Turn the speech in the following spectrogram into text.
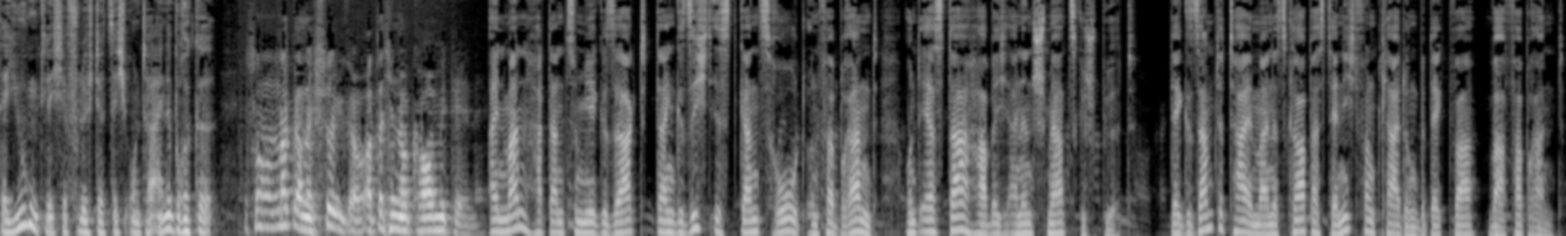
Der Jugendliche flüchtet sich unter eine Brücke. Ein Mann hat dann zu mir gesagt, dein Gesicht ist ganz rot und verbrannt, und erst da habe ich einen Schmerz gespürt. Der gesamte Teil meines Körpers, der nicht von Kleidung bedeckt war, war verbrannt.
